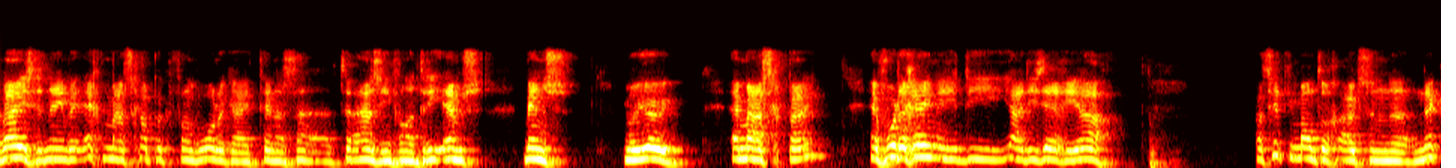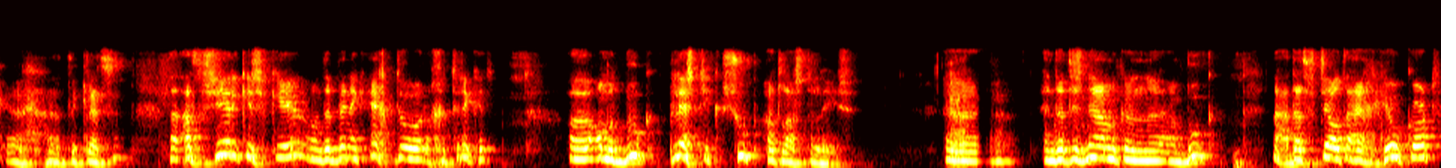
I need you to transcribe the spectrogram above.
wijze nemen we echt maatschappelijke verantwoordelijkheid ten, ten aanzien van de drie M's: mens, milieu en maatschappij. En voor degenen die, ja, die zeggen, ja, wat zit die man toch uit zijn nek te kletsen? Dan adviseer ik eens een keer, want daar ben ik echt door getriggerd, om het boek Plastic Soep Atlas te lezen. Ja. En dat is namelijk een, eh, een boek. Nou, dat vertelt eigenlijk heel kort.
